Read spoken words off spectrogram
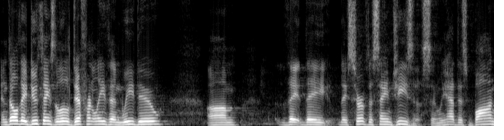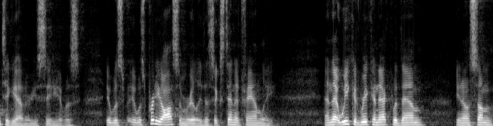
And though they do things a little differently than we do, um, they, they, they serve the same Jesus. And we had this bond together, you see. It was, it, was, it was pretty awesome, really, this extended family. And that we could reconnect with them, you know, some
